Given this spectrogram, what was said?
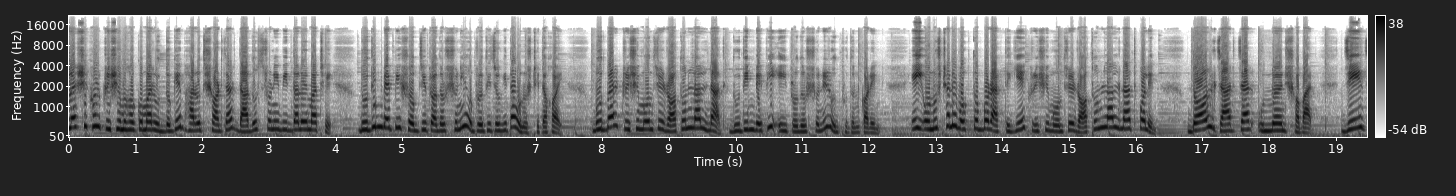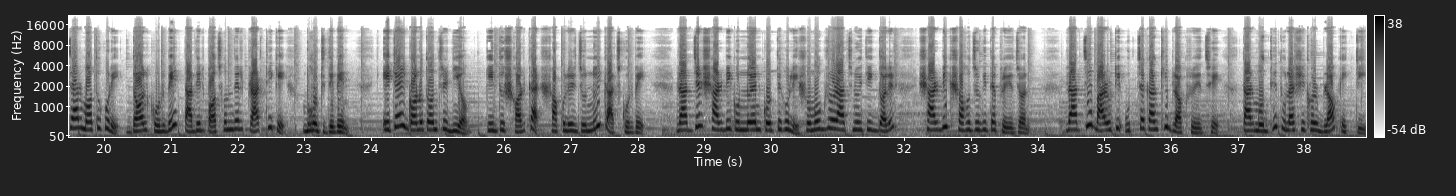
তুলাশিখর কৃষি মহকুমার উদ্যোগে ভারত সরকার দ্বাদশ শ্রেণি বিদ্যালয় মাঠে দুদিনব্যাপী সবজি প্রদর্শনী ও প্রতিযোগিতা অনুষ্ঠিত হয়। বুধবার কৃষিমন্ত্রী রতনলাল নাথ দুদিনব্যাপী এই প্রদর্শনীর উদ্বোধন করেন। এই অনুষ্ঠানে বক্তব্য রাখতে গিয়ে কৃষিমন্ত্রী রতনলাল নাথ বলেন, দল যার যার উন্নয়ন সবার। যে যার মতো করে দল করবে, তাদের পছন্দের প্রার্থীকে ভোট দেবেন। এটাই গণতন্ত্রের নিয়ম। কিন্তু সরকার সকলের জন্যই কাজ করবে। রাজ্যের সার্বিক উন্নয়ন করতে হলে সমগ্র রাজনৈতিক দলের সার্বিক সহযোগিতা প্রয়োজন। রাজ্যে বারোটি উচ্চাকাঙ্ক্ষী ব্লক রয়েছে, তার মধ্যে তুলাশিখর ব্লক একটি।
